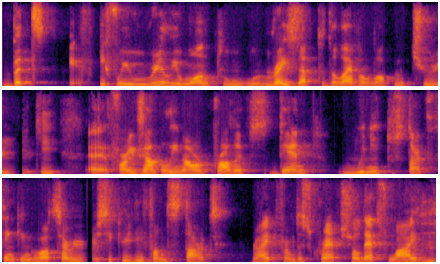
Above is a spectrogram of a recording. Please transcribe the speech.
But if, if we really want to raise up the level of maturity, for example, in our products, then we need to start thinking about cybersecurity from the start right from the scratch so that's why mm-hmm.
